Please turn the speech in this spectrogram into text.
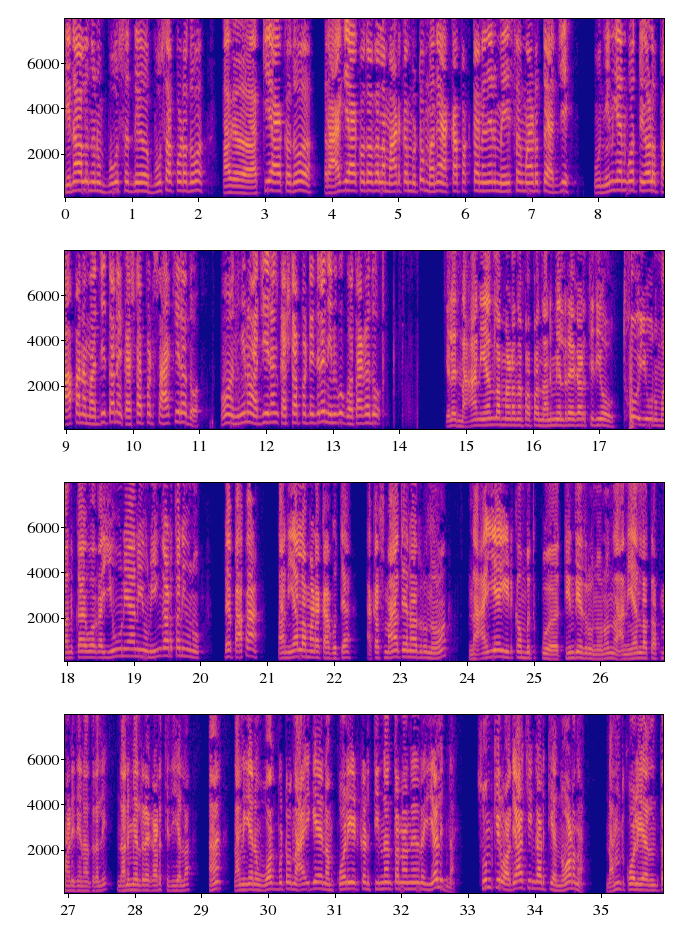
ದಿನಾಲು ನಾನು ಬೂಸದ್ ಬೂಸ ಕೊಡೋದು ಆ, ಅಕ್ಕಿ ಹಾಕೋದು ರಾಗಿ ಹಾಕೋದು ಅದೆಲ್ಲ ಮಾಡ್ಕೊಂಡ್ಬಿಟ್ಟು ಮನೆ ಅಕ್ಕಪಕ್ಕ ಮೇಯ್ಸ ಮಾಡುತ್ತೆ ಅಜ್ಜಿ ಹ್ಮ್, ನಿನ್ಗೇನ್ ಗೊತ್ತು ಹೇಳು ಪಾಪ ನಮ್ಮ ಅಜ್ಜಿ ತಾನೇ ಕಷ್ಟಪಟ್ಟು ಸಾಕಿರೋದು ಹ್ಮ್ ನೀನು ಅಜ್ಜಿ ನಂಗೆ ಕಷ್ಟಪಟ್ಟಿದ್ರೆ ನಿನಗೂ ಗೊತ್ತಾಗೋದು ಇಲ್ಲ ನಾನ್ ಏನ್ಲ ಮಾಡೋಣ ಪಾಪ? ನನ್ ಮೇಲೆ ರೇಗಾಡ್ತಿದ್ಯೋ ಥೋ, ಇವ್ನು ಮನ್ಕಾಯ್ ಹೋಗ. ಇವ್ನು ಏನ್ ಇವ್ನು? ಹಿಂಗಾಡ್ತಾನ ಇವನು. ಲೇ ಪಾಪ, ನಾನ್ ಎಲ್ಲ ಮಾಡಕ್ಕಾಗುತ್ತೆ? ಅಕಸ್ಮಾತ್ ಏನಾದ್ರು ನಾಯಿಯೇ ಹಿಡ್ಕೊಂಬತ್ ತಿಂದಿದ್ರು ನಾನ್ ಏನ್ಲ ತಪ್ಪು ಮಾಡಿದ್ದೀನಿ ಅದ್ರಲ್ಲಿ? ನನ್ ಮೇಲೆ ರೇಗಾಡ್ತಿದ್ಯಲ್ಲ ಹಾ ನನಗೇನು ಹೋಗ್ಬಿಟ್ಟು ನಾಯಿಗೆ ನಮ್ ಕೋಳಿ ಇಟ್ಕೊಂಡು ತಿನ್ನಂತ ನಾನು ಹೇಳಿದ್ನ? ಸುಮ್ಕಿರು, ಅದ್ಯಾಕೆ ಹಿಂಗಾಡ್ತೀಯ ನೋಡೋಣ ನಮ್ದು ಕೋಳಿ ಅಂತ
